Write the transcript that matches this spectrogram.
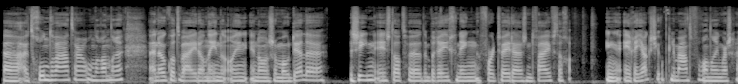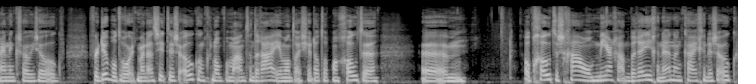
uit grondwater, onder andere. En ook wat wij dan in, in, onze modellen zien, is dat we de berekening voor 2050 in, in reactie op klimaatverandering waarschijnlijk sowieso ook verdubbeld wordt. Maar daar zit dus ook een knop om aan te draaien. Want als je dat op een grote, ehm, op grote schaal meer gaat beregenen, dan krijg je dus ook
